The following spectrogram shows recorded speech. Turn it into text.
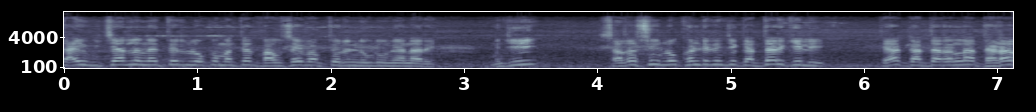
काही विचारलं नाही तरी लोक म्हणतात भाऊसाहेब वागचौरे निवडून येणार आहे. म्हणजे सदाशिव लोखंडेने जी गद्दारी केली त्या गद्दारांना धडा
